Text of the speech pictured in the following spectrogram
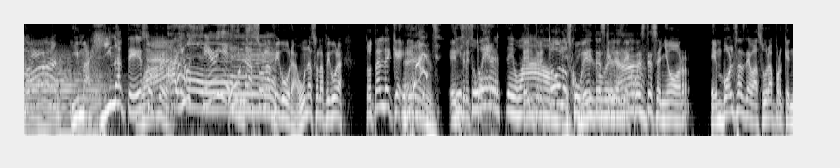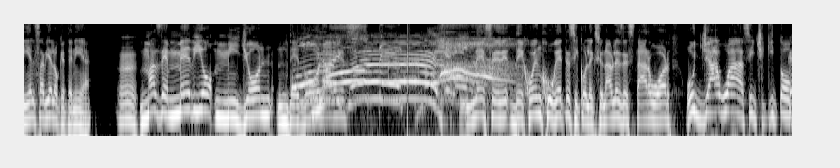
God. Imagínate eso, Wow. Fer. Are you serious? Una sola figura, una sola figura. Total de que What? Qué to- suerte, wow. entre todos los Qué juguetes pido, que les ¿verdad? dejó este señor en bolsas de basura porque ni él sabía lo que tenía, Ah. Más de medio millón de Oh, dólares. Les eh, dejó en juguetes y coleccionables de Star Wars. Un Yagua así chiquito. ¿Qué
